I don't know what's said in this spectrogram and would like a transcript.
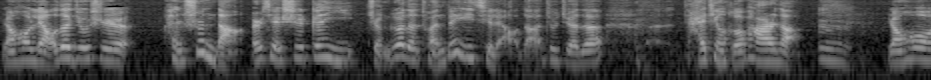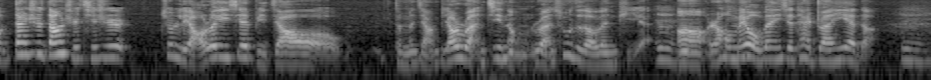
然后聊的就是很顺当，而且是跟一整个的团队一起聊的，就觉得、呃还挺合拍的。嗯然后，但是当时其实就聊了一些比较怎么讲，比较软技能、软素质的问题，嗯嗯，然后没有问一些太专业的。嗯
